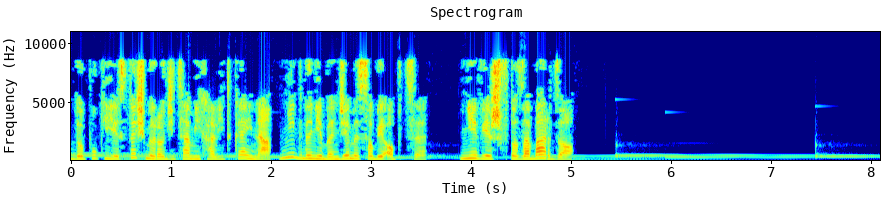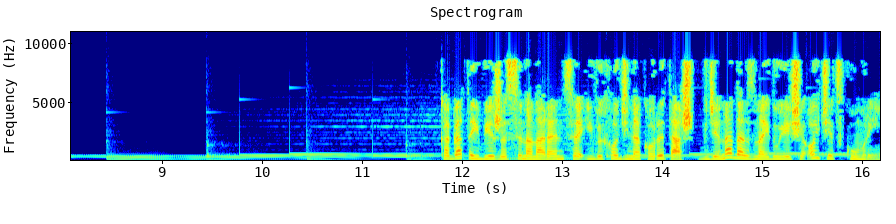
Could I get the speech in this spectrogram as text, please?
Dopóki jesteśmy rodzicami Halit Keina, nigdy nie będziemy sobie obcy. Nie wiesz w to za bardzo. Kagatej bierze syna na ręce i wychodzi na korytarz, gdzie nadal znajduje się ojciec Kumri.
